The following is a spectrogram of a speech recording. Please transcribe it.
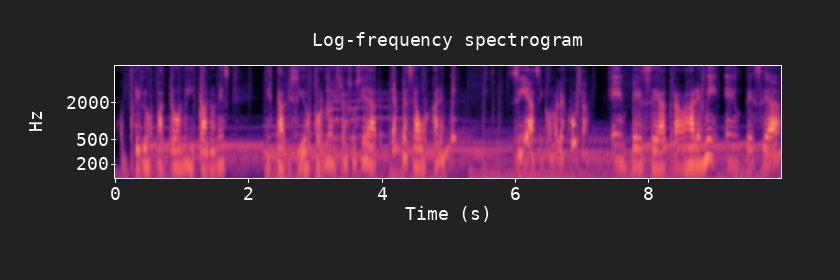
cumplir los patrones y cánones establecidos por nuestra sociedad, empecé a buscar en mí. Sí, así como lo escuchan. Empecé a trabajar en mí, empecé a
